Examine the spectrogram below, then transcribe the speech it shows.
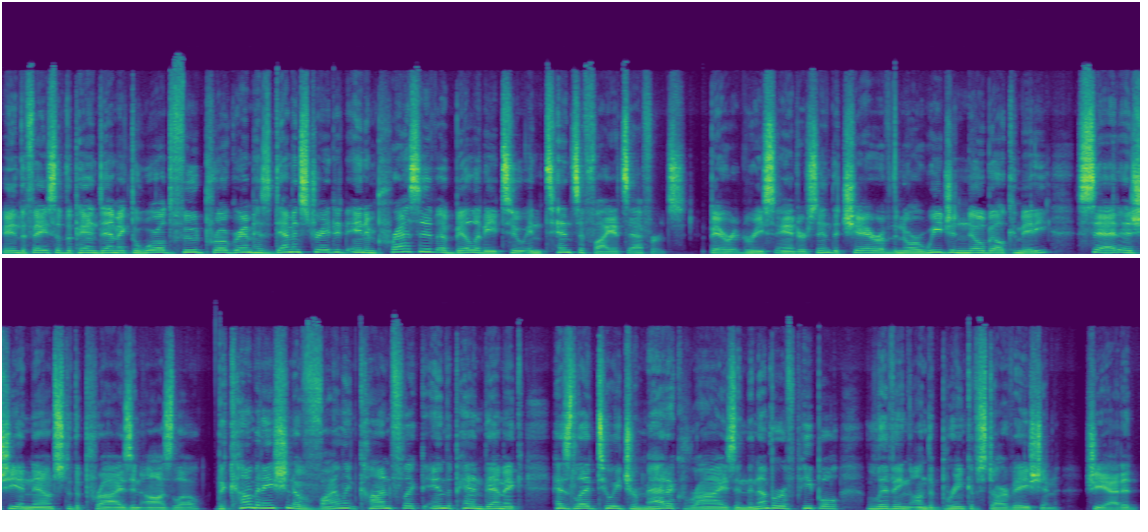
In the face of the pandemic, the World Food Program has demonstrated an impressive ability to intensify its efforts. Berit Reiss Andersen, the chair of the Norwegian Nobel Committee, said as she announced the prize in Oslo The combination of violent conflict and the pandemic has led to a dramatic rise in the number of people living on the brink of starvation, she added.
